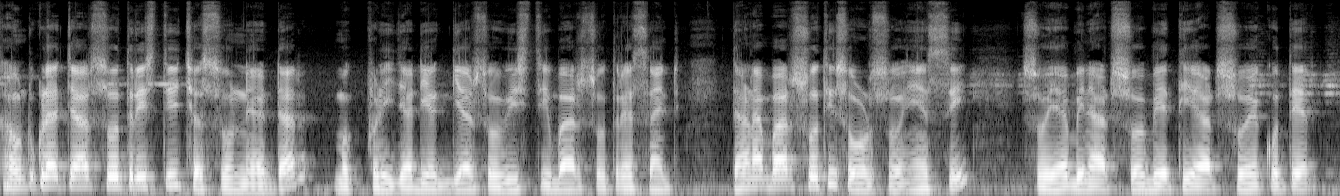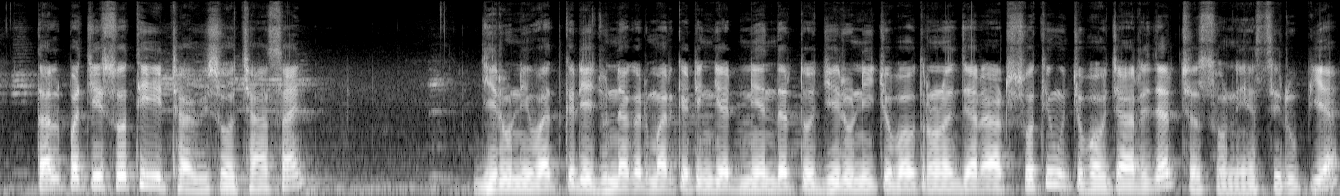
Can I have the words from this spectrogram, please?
ઘઉં ટુકડા ચારસો ત્રીસથી છસો ને અઢાર, મગફળી જાડી અગિયારસો વીસથી બારસો ત્રેસાઠ, ધાણા બારસોથી સોળસો એંસી, સોયાબીન આઠસો બેથી આઠસો એકોતેર. તલ પચીસોથી અઠાવીસો છાસઠ. જીરુની વાત કરીએ જુનાગઢ માર્કેટિંગ યાર્ડની અંદર તો જીરું નીચો ભાવ ત્રણ હજાર આઠસોથી ઊંચો ભાવ ચાર હજાર છસો ને એંસી રૂપિયા.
